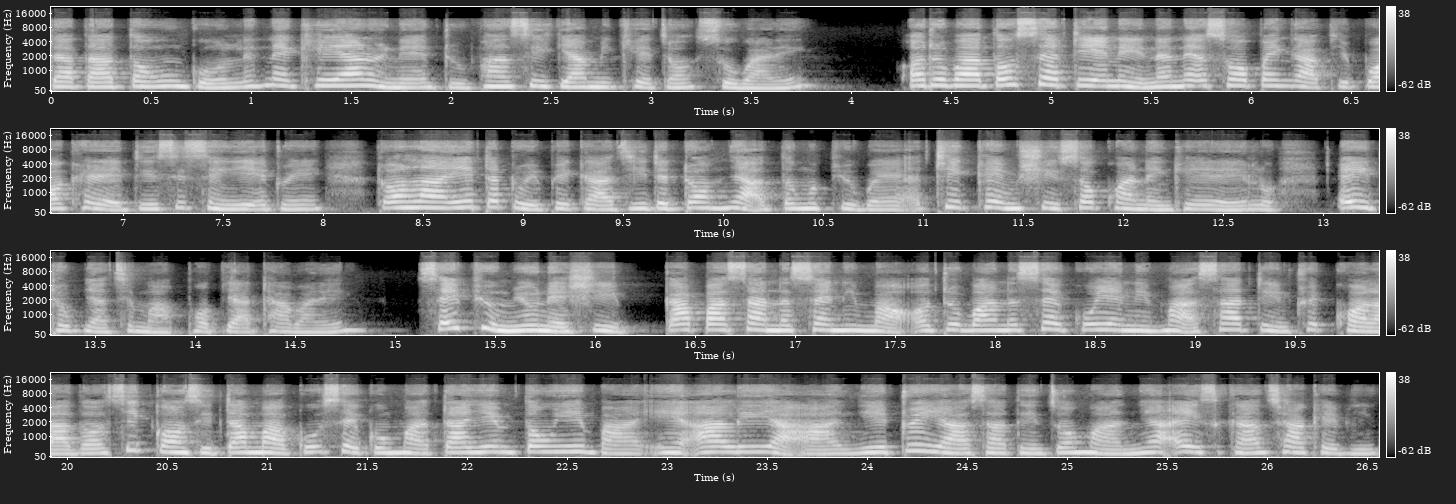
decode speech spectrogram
တပ်သား3ဦးကိုလက်နက်ခဲယမ်းတွေနဲ့အတူဖမ်းဆီးရမိခဲ့ကြောင်းဆိုပါတယ်။ အော်တိုဘာ31ရက်နေ့နနက်အစောပိုင်းကဖြစ်ပွားခဲ့တဲ့ဒီစစ်စင်ရေးအတွင်းဒေါ်လာရဲ့တပ်တွေဖိတ်ကကြီးတတော့မျှအသုံးမပြုဘဲအထိခိတ်မရှိစောက်ခွာနိုင်ခဲ့တယ်လို့အဲ့ဒီထုတ်ပြန်ချက်မှာဖော်ပြထားပါတယ်။ စိတ်ဖြူမြို့နယ်ရှိကာပါဆာ20နှစ်မှအော်တိုဘာ29ရက်နေ့မှစတင်ထွက်ခွာလာသောစစ်ကောင်စီတပ်မ69မှတာရင်3ရင်ပါအင်အား400အားရေတွေ့ရာစာတင်ကျောင်းမှညအိတ်စခန်းချခဲ့ပြီး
